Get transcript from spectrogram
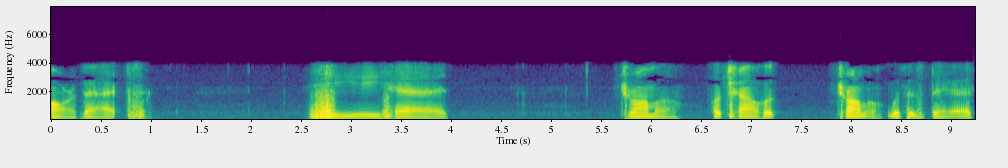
are that he had drama, a childhood trauma with his dad.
